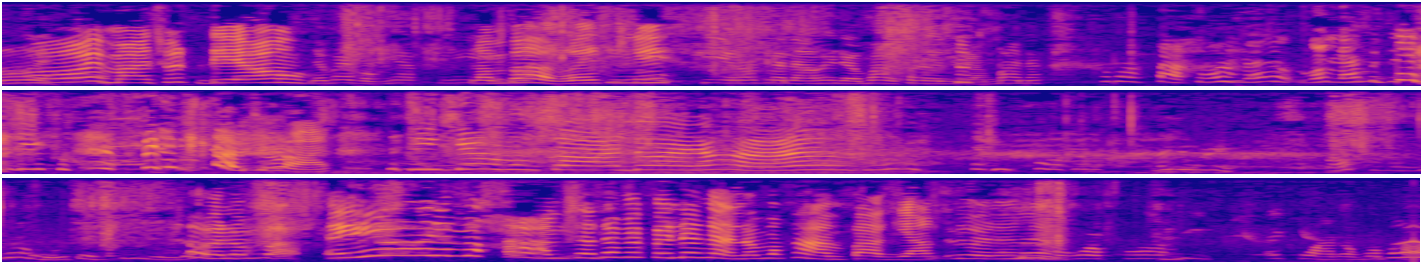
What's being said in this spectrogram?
โอ้ยมาชุดเดียวเดี๋ยวแม่บอกเนี่ยพี่ลำบากเลยทีนี้พี่รถมะนาวให้เดี๋ยวบ้านเขาเดินอยู่หลังบ้านนะเขาบอกฝากรถแล้วรถแล้วมันจะดีไม่ได้ขับใช่ไหมมีแก้วมังกรด้วยนะคะแล้วดูดิรถมันร่วงหนูแต่ที่อยู่ได้โอ้ยลำบากเอ้ยน้ำมะขามฉันน่ะไม่เป็นยังไงน้ำมะขามปากยักษ์ด้วยนะแม่เนี่ยบอกว่าพ่อที่ ไอ้กวาดออกมาเผา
